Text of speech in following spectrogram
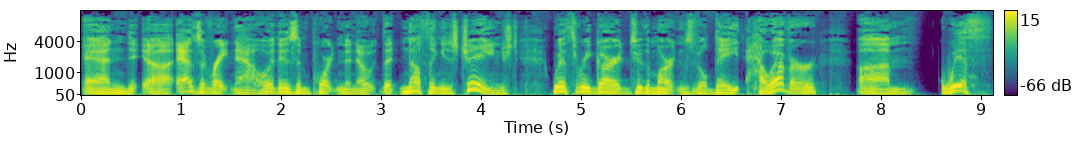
And uh, as of right now, it is important to note that nothing has changed with regard to the Martinsville date. However, um, with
